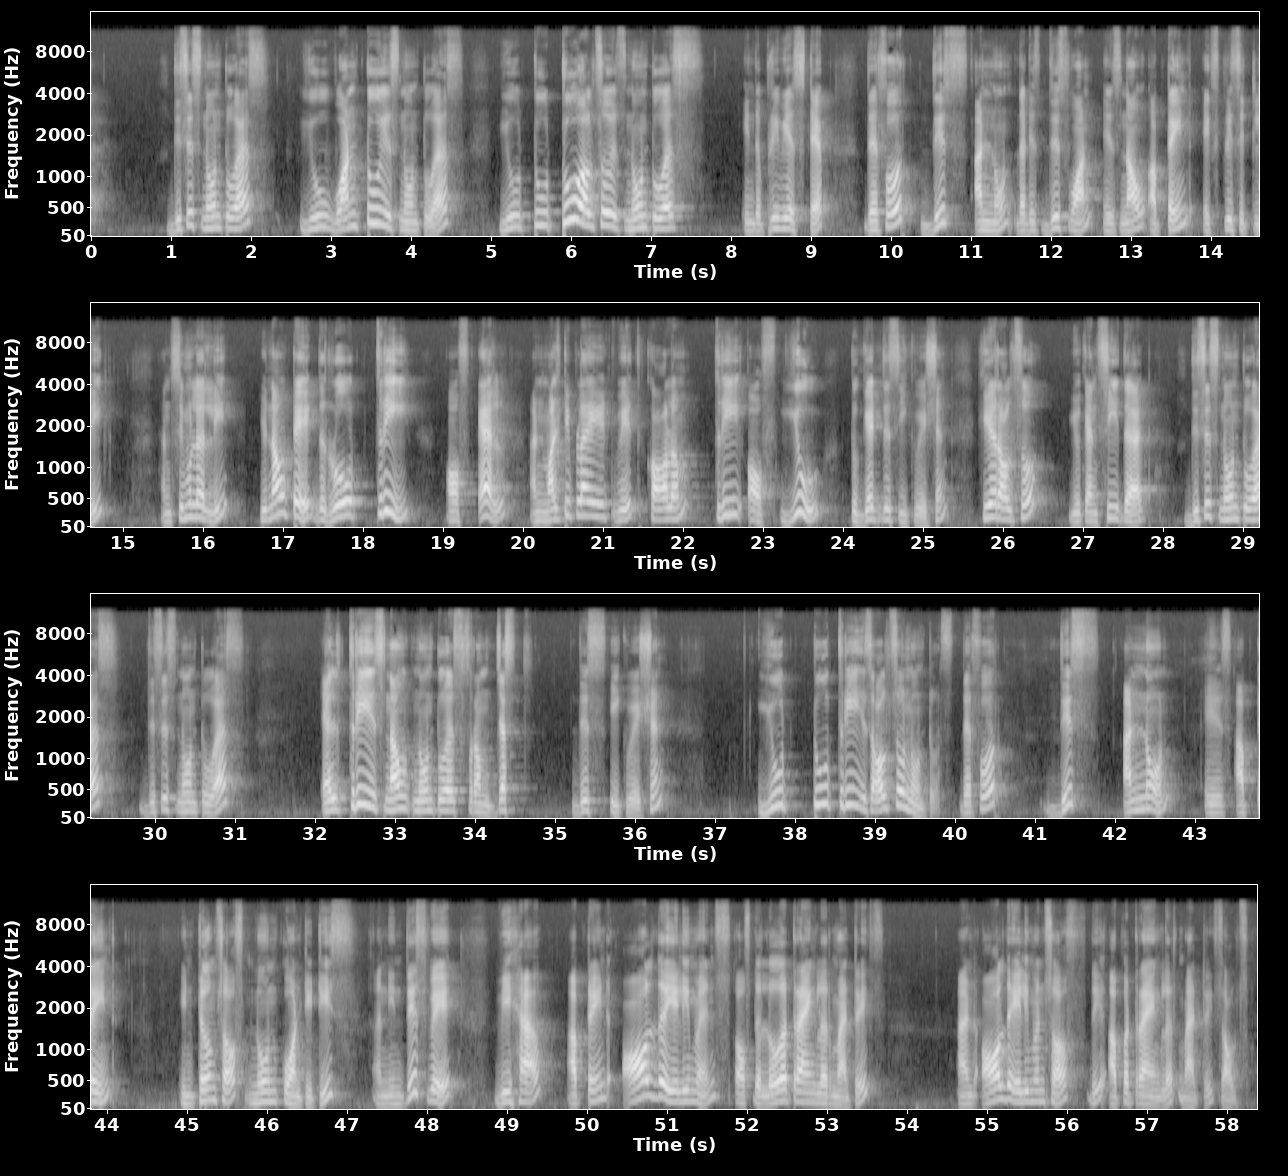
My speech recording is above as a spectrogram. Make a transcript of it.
this is known to us u 1 2 is known to us, u 2 2 also is known to us in the previous step. Therefore, this unknown that is this one is now obtained explicitly and similarly you now take the row 3 of L and multiply it with column 3 of U to get this equation. Here also you can see that this is known to us, this is known to us, L 3 is now known to us from just this equation, U 2 3 is also known to us. Therefore, this unknown is obtained in terms of known quantities and in this way we have obtained all the elements of the lower triangular matrix and all the elements of the upper triangular matrix also.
